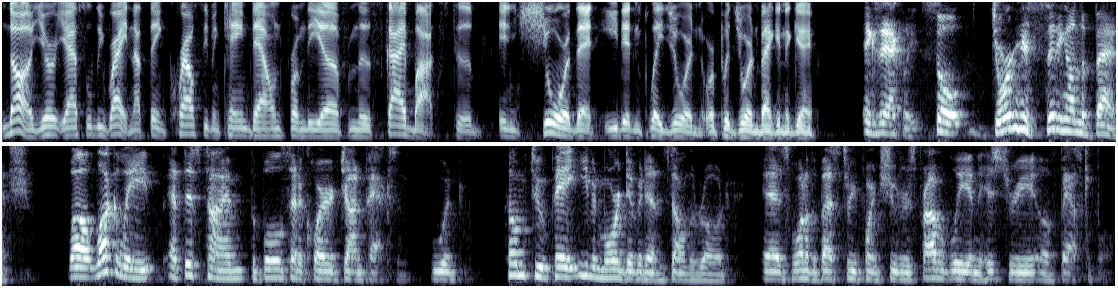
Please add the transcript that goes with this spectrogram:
No, you're you're absolutely right, and I think Krause even came down from the uh, from the skybox to ensure that he didn't play Jordan or put Jordan back in the game. Exactly. So Jordan is sitting on the bench. Well, luckily at this time the Bulls had acquired John Paxson, who would come to pay even more dividends down the road as one of the best three point shooters probably in the history of basketball.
